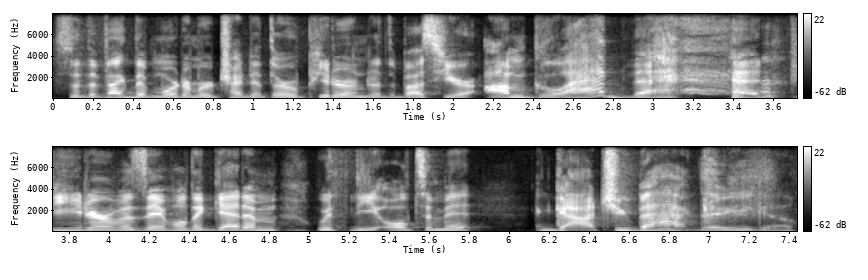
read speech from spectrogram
So the fact that Mortimer tried to throw Peter under the bus here, I'm glad that Peter was able to get him with the ultimate got you back. there you go.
